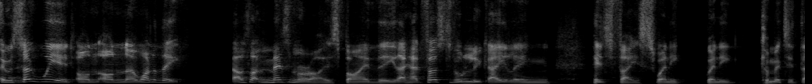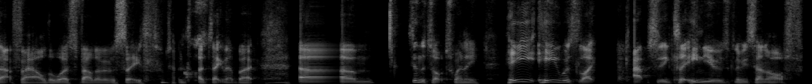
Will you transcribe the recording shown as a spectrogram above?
It was so weird on, on uh, one of the, I was like mesmerized by the, they had, first of all, Luke Ayling, his face when he, when he committed that foul, the worst foul I've ever seen. I take that back. Um, it's in the top 20. He, he was like absolutely clear. He knew he was going to be sent off.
